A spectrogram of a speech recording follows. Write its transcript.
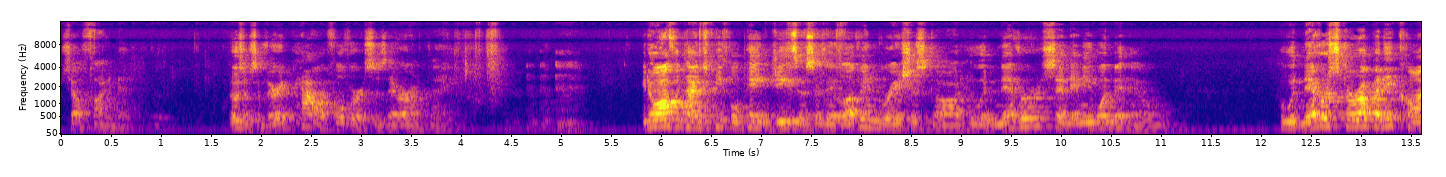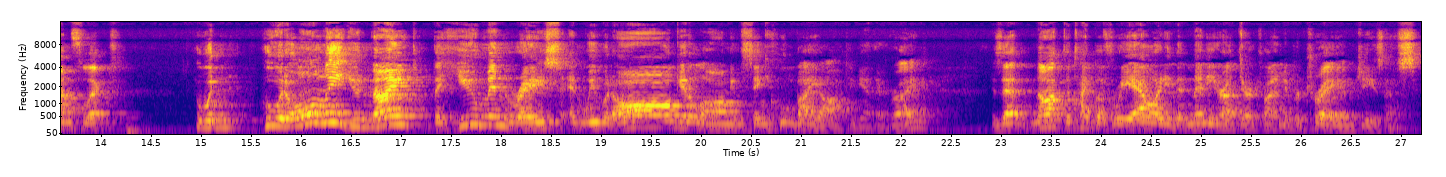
shall find it. Those are some very powerful verses there, aren't they? You know, oftentimes people paint Jesus as a loving, gracious God who would never send anyone to hell, who would never stir up any conflict, who would, who would only unite the human race and we would all get along and sing kumbaya together, right? Is that not the type of reality that many are out there trying to portray of Jesus?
